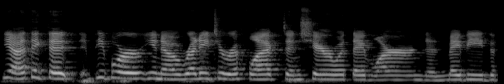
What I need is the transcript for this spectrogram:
Yeah, I think that people are, you know, ready to reflect and share what they've learned, and maybe the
